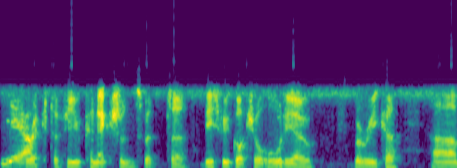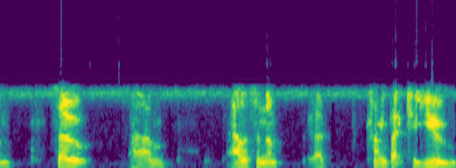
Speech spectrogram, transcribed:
Yeah. wrecked a few connections, but uh, at least we've got your audio, Marika. Um, so, um, Alison, I'm uh, coming back to you.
